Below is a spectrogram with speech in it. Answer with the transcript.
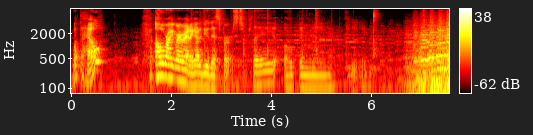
What the hell? Oh, right, right, right. I gotta do this first. Play opening theme.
